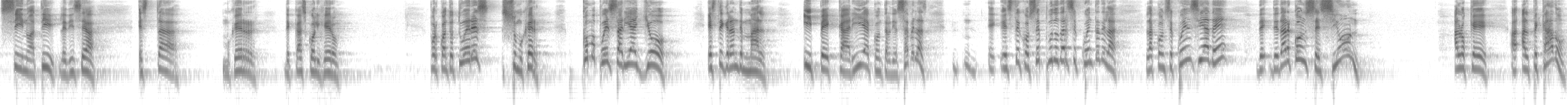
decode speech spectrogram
sino a ti, le dice a esta mujer de casco ligero. Por cuanto tú eres su mujer, ¿cómo pues haría yo este grande mal y pecaría contra Dios? ¿Sabe las? Este José pudo darse cuenta de la, consecuencia de, de, dar concesión a lo que, al pecado,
